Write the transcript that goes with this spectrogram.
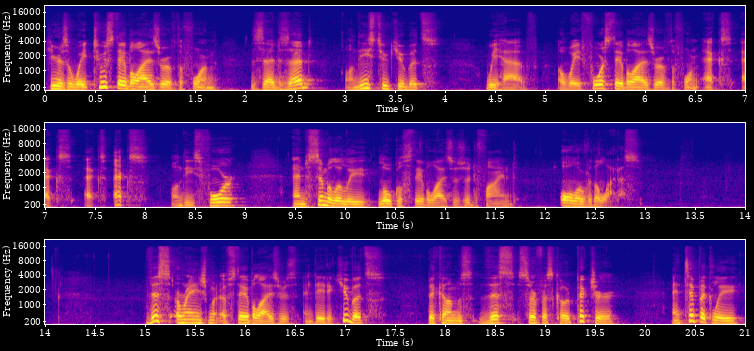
Here's a weight 2 stabilizer of the form ZZ on these two qubits. We have a weight 4 stabilizer of the form XXXX on these four, and similarly, local stabilizers are defined all over the lattice. This arrangement of stabilizers and data qubits becomes this surface code picture, and typically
